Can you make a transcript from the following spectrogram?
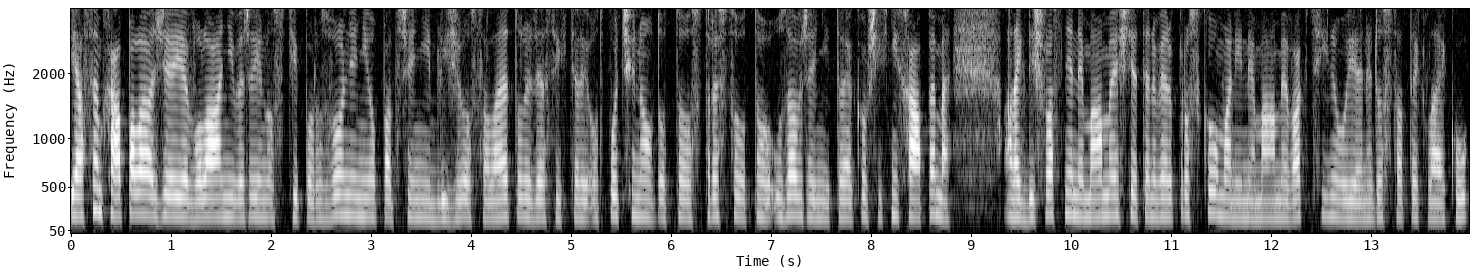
já jsem chápala, že je volání veřejnosti po rozvolnění opatření, blížilo se léto, lidé si chtěli odpočinout od toho stresu, od toho uzavření, to jako všichni chápeme. Ale když vlastně nemáme ještě ten věr proskoumaný, nemáme vakcínu, je nedostatek léku,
